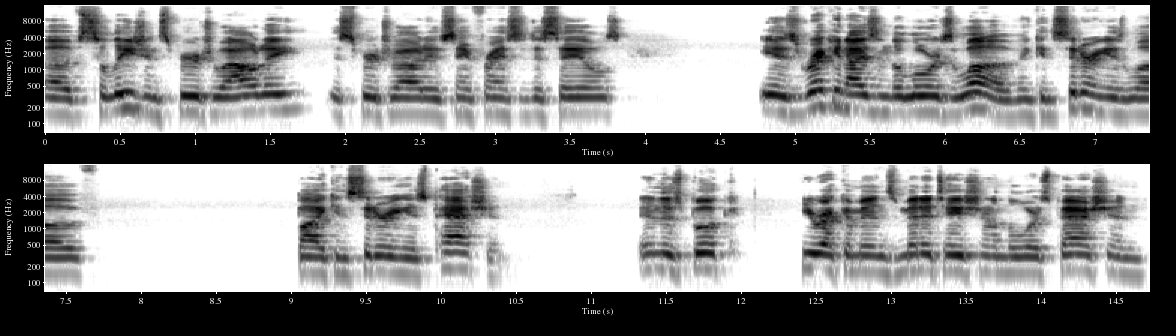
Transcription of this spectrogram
of Salesian spirituality, the spirituality of St. Francis de Sales, is recognizing the Lord's love and considering his love by considering his passion. In this book, he recommends meditation on the Lord's passion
